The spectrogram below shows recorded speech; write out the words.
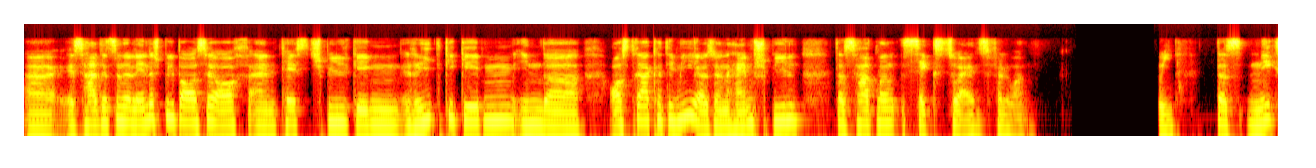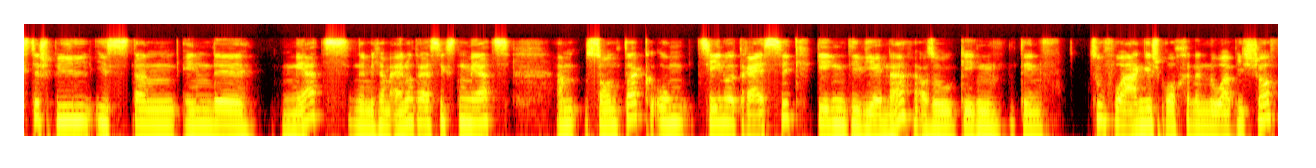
Äh, es hat jetzt in der Länderspielpause auch ein Testspiel gegen Ried gegeben in der Austria Akademie, also ein Heimspiel. Das hat man 6 zu 1 verloren. Ui. Das nächste Spiel ist dann Ende März, nämlich am 31. März, am Sonntag um 10.30 Uhr gegen die Vienna, also gegen den zuvor angesprochenen Noah Bischof,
